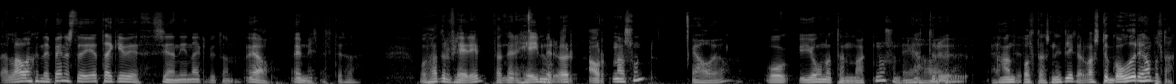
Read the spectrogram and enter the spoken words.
það lág einhvern veginn beinast þegar ég tæki við síðan í naglbyttan já, einmitt. Og þarna eru fleiri, þarna er Heimir Örn Árnason. Já, já. og Jónatan Magnússon. Já, þetta eru já. Er- handbólta snillíkar, varstu góður í handbólta?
